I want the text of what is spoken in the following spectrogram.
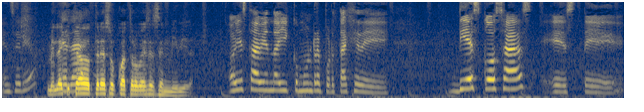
¿En serio? Me la he ¿En la- quitado tres o cuatro veces en mi vida. Hoy estaba viendo ahí como un reportaje de 10 cosas este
